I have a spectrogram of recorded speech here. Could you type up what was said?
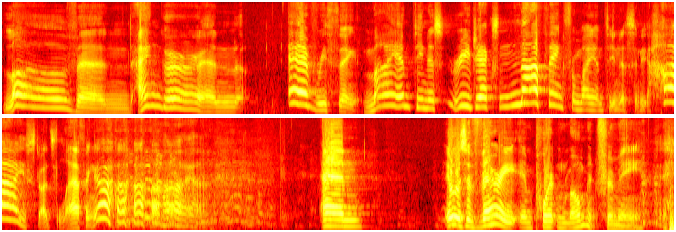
love and anger and everything. My emptiness rejects nothing from my emptiness. And he, ha, he starts laughing. and it was a very important moment for me.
